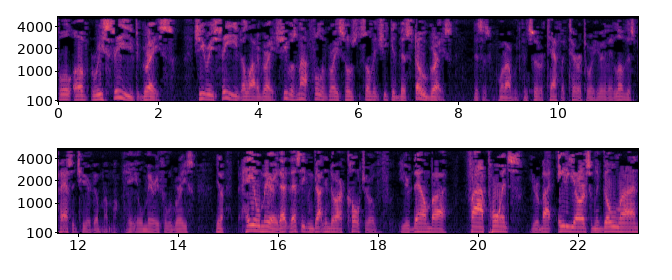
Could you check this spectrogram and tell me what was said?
full of received grace. She received a lot of grace. She was not full of grace so, so that she could bestow grace. This is what I would consider Catholic territory here. They love this passage here. Um, um, Hail Mary, full of grace. You know, Hail Mary. That that's even gotten into our culture of you're down by five points. You're about 80 yards from the goal line.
